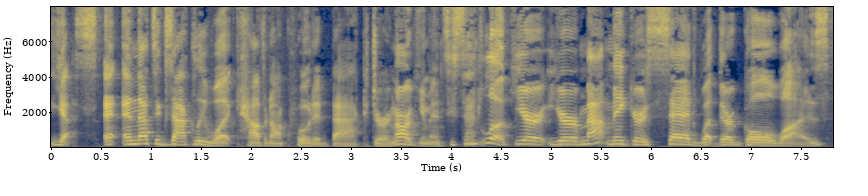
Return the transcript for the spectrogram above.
Yes, and that's exactly what Kavanaugh quoted back during arguments. He said, "Look, your your map makers said what their goal was,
